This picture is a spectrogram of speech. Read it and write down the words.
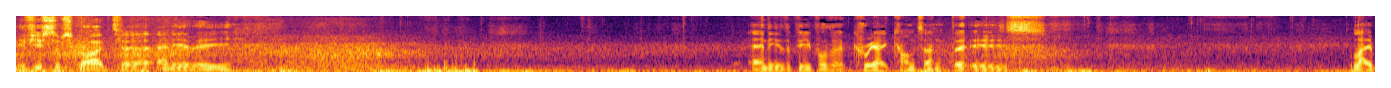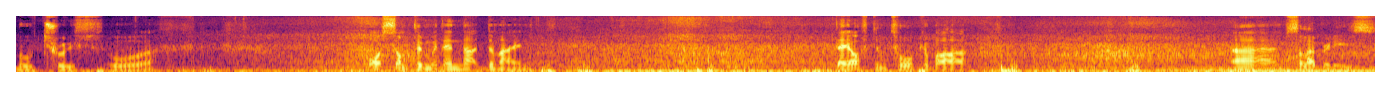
if you subscribe to any of the any of the people that create content that is labeled truth or or something within that domain they often talk about um, celebrities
